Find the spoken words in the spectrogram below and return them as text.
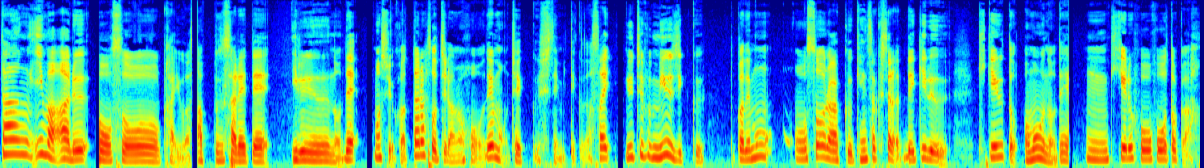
旦今ある放送回はアップされているので、もしよかったらそちらの方でもチェックしてみてください。YouTube Music とかでもおそらく検索したらできる、聞けると思うので、うん、聞ける方法とか、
